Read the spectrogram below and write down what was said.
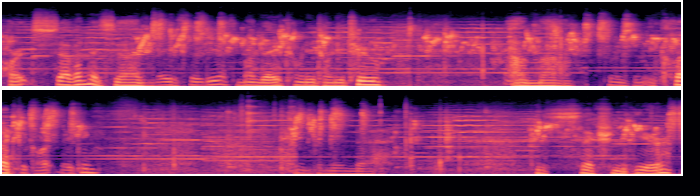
part 7. It's uh, May 30th, Monday, 2022. I'm uh, doing some eclectic art making. Painting in uh, this section here, which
